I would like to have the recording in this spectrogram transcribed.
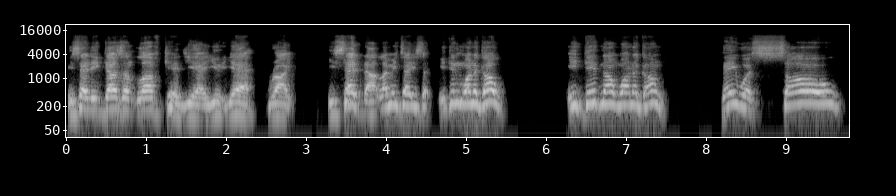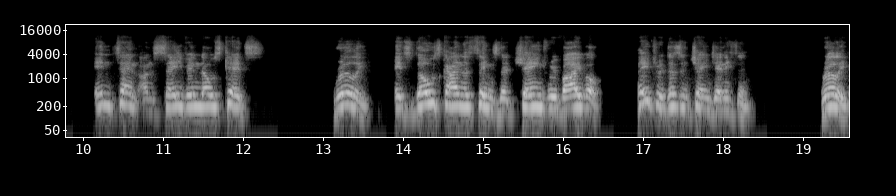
He said he doesn't love kids. Yeah, you, yeah, right. He said that. Let me tell you something. He didn't want to go. He did not want to go. They were so intent on saving those kids. Really, it's those kind of things that change revival. Hatred doesn't change anything. Really.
